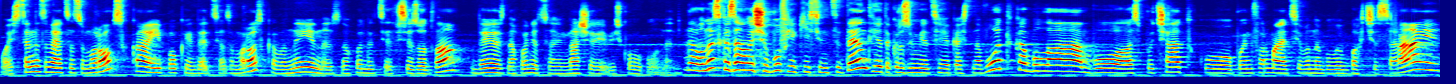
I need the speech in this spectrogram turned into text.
Ось це називається заморозка, і поки йде ця заморозка, вони знаходяться в СІЗО 2 де знаходяться наші військовополонені. Вони сказали, що був якийсь інцидент. Я так розумію, це якась наводка була. Бо спочатку, по інформації, вони були в Бахчисараї,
